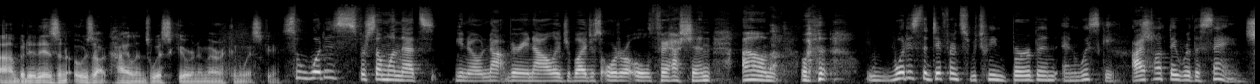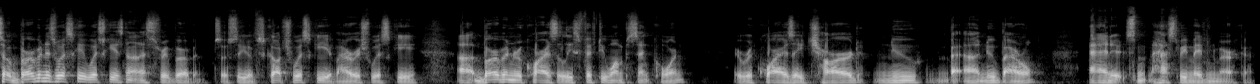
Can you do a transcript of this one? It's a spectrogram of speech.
Uh, but it is an Ozark Highlands whiskey or an American whiskey. So what is for someone that's you know not very knowledgeable? I just order old fashioned. Um, what is the difference between bourbon and whiskey? I thought they were the same. So bourbon is whiskey. Whiskey is not necessarily bourbon. So, so you have Scotch whiskey, you have Irish whiskey. Uh, bourbon requires at least 51% corn. It requires a charred new uh, new barrel, and it has to be made in America.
